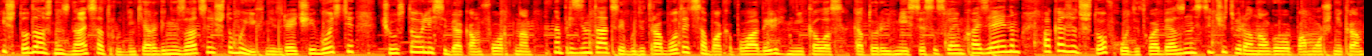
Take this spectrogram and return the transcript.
и что должны знать сотрудники организации, чтобы их незрячие гости чувствовали себя комфортно. На презентации будет работать собака-поводырь Николас, который вместе со своим хозяином покажет, что входит в обязанности четвероногого помощника.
